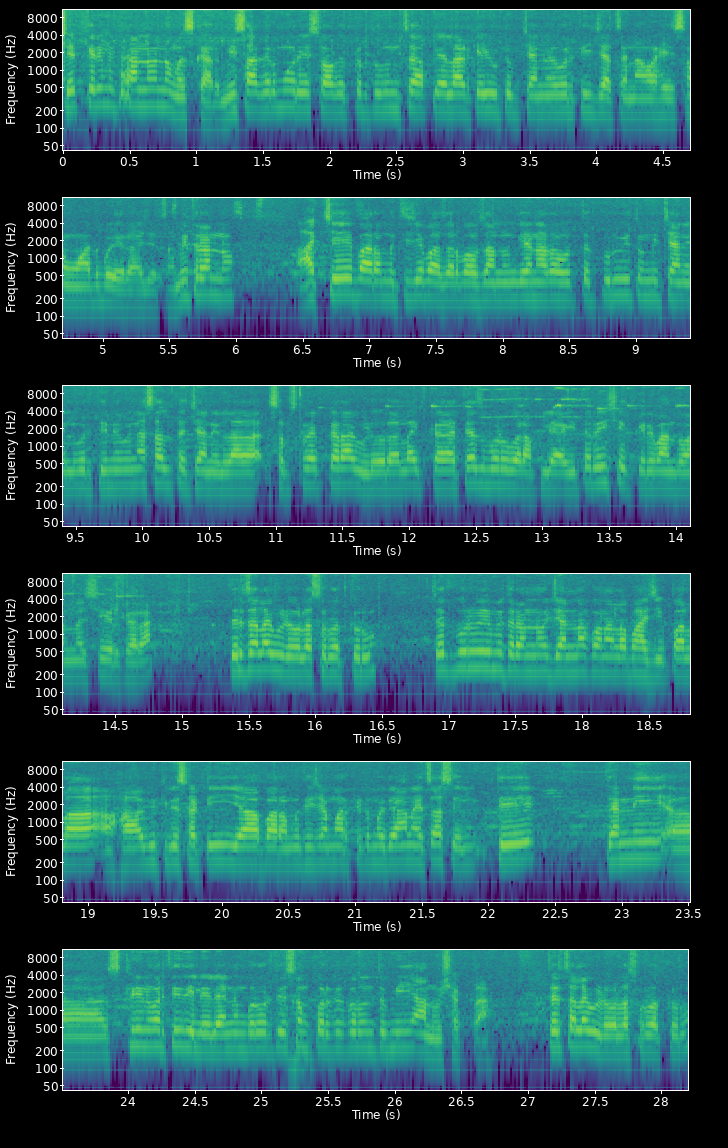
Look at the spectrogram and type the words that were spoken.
शेतकरी मित्रांनो नमस्कार. मी सागर मोरे. स्वागत करतो तुमचं आपल्या लाडक्या यूट्यूब चॅनलवरती ज्याचं नाव आहे संवाद बळीराजाचा. मित्रांनो आजचे बारामतीचे बाजारभाव जाणून घेणार आहोत. तत्पूर्वी तुम्ही चॅनलवरती नवीन असाल तर चॅनलला सबस्क्राईब करा व्हिडिओला लाईक करा. त्याचबरोबर आपल्या इतरही शेतकरी बांधवांना शेअर करा. तर चला व्हिडिओला सुरुवात करू. तत्पूर्वी मित्रांनो ज्यांना कोणाला भाजीपाला हा विक्रीसाठी या बारामतीच्या मार्केटमध्ये आणायचा असेल ते त्यांनी स्क्रीनवरती दिलेल्या नंबरवरती संपर्क करून तुम्ही आणू शकता. तर चला व्हिडिओला सुरुवात करू.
